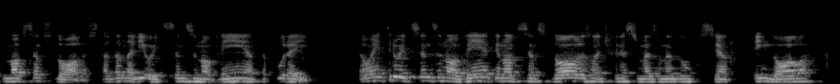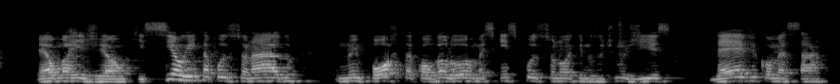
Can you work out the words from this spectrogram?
900 dólares, está dando ali 890, por aí. Então, entre 890 e 900 dólares, uma diferença de mais ou menos 1% em dólar. É uma região que, se alguém está posicionado, não importa qual valor, mas quem se posicionou aqui nos últimos dias deve começar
